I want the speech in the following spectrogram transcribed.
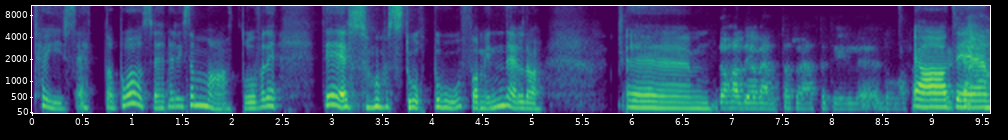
tøyse etterpå, og så er det liksom matro. For det, det er så stort behov for min del, da. Ehm, Då hade jag väntat och ätit till eh, de var ja, det,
